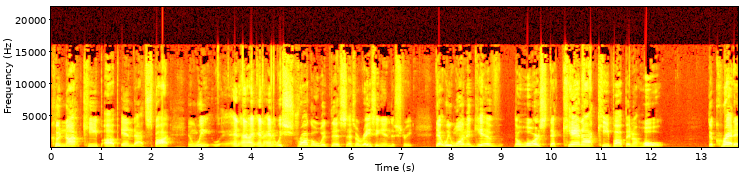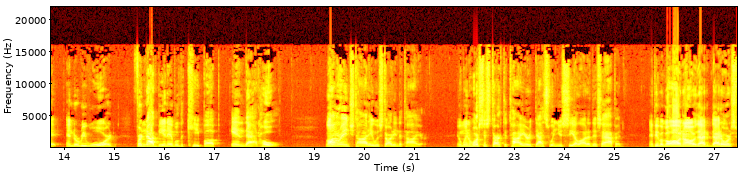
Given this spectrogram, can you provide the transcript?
could not keep up in that spot. And we and, and I and, and we struggle with this as a racing industry that we want to give the horse that cannot keep up in a hole the credit and the reward for not being able to keep up in that hole. Long range Toddy was starting to tire. And when horses start to tire, that's when you see a lot of this happen. And people go, "Oh no, that that horse."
